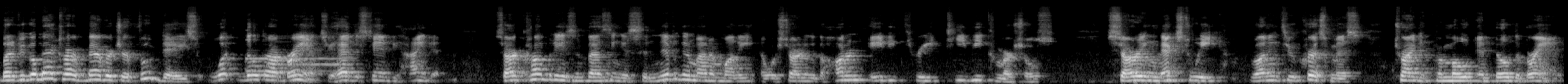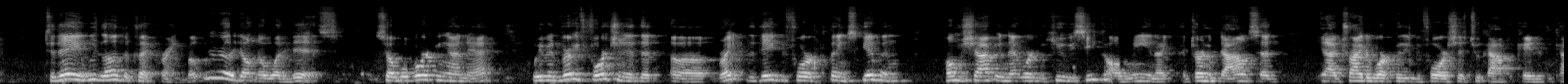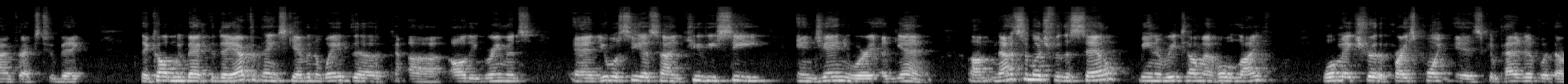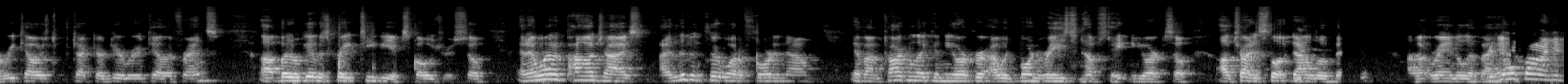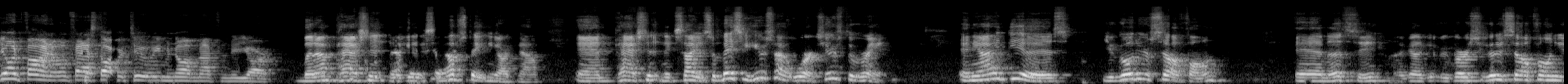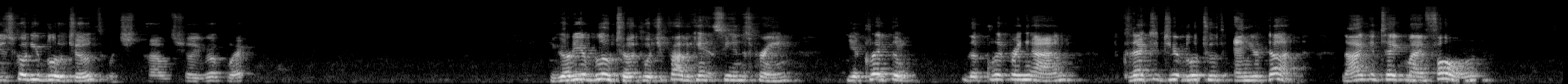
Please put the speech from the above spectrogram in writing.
But if you go back to our beverage or food days, what built our brands? You had to stand behind it. So our company is investing a significant amount of money, and we're starting with 183 TV commercials, starting next week, running through Christmas, trying to promote and build the brand. Today, we love the Clik Ring, but we really don't know what it is. So we're working on that. We've been very fortunate that uh, right the day before Thanksgiving, Home Shopping Network and QVC called me, and I, I turned them down and said, you know, I tried to work with you before. It's just too complicated. The contract's too big. They called me back the day after Thanksgiving to waive the uh, all the agreements, and you will see us on QVC in January again. Um, not so much for the sale, being in retail my whole life. We'll make sure the price point is competitive with our retailers to protect our dear retailer friends, uh, but it'll give us great TV exposure. So, and I want to apologize. I live in Clearwater, Florida now. If I'm talking like a New Yorker, I was born and raised in upstate New York, so I'll try to slow it down a little bit uh, Randal, if You're I doing have. fine. You're doing fine. I'm a fast talker too, even though I'm not from New York. But I'm passionate and I get excited. Upstate New York now, and passionate and excited. So basically, here's how it works. Here's the ring, and the idea is you go to your cell phone, and let's see, I gotta get reversed. You go to your cell phone. You just go to your Bluetooth, which I'll show you real quick. You go to your Bluetooth, which you probably can't see on the screen. You click the the Clik Ring on, connect it to your Bluetooth, and you're done. Now I can take my phone,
